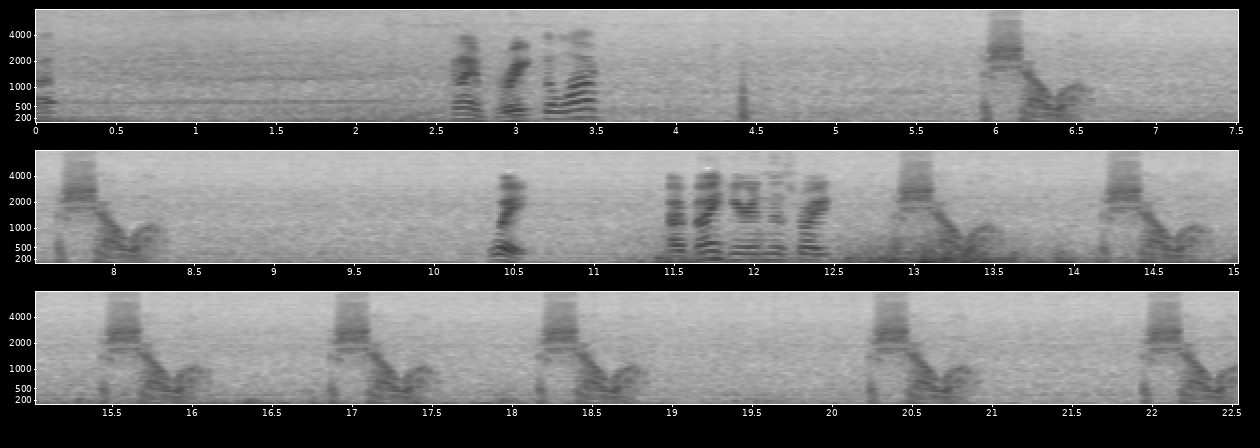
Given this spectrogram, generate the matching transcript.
Uh, can I break the lock? A shower. A shower. Wait. Am I hearing this right? A shower. A shower. A shower. A shower. A shower. A shower. A shower.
